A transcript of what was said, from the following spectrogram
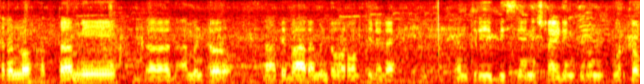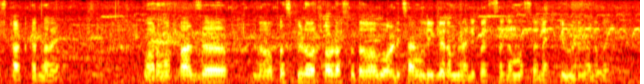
मित्रांनो आत्ता मी दहा मिनटं दहा ते बारा मिनटं वॉर्मअप केलेलं आहे. नंतर बी सी आणि स्ट्रायडिंग करून वर्कआउट स्टार्ट करणार आहे. वॉर्मअप आज जवळपास स्पीड वर्कआउट असतो तेव्हा बॉडी चांगली गरम झाली पाहिजे. सगळं मसल ॲक्टिवेट झालं पाहिजे.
